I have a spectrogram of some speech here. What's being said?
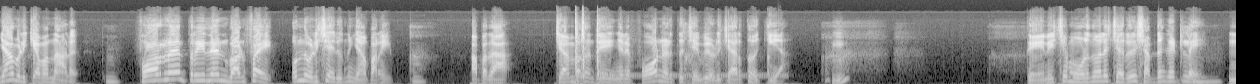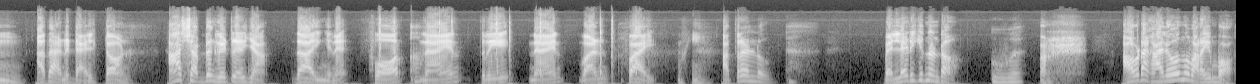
ഞാൻ വിളിക്കാൻ വന്ന ആൾ. Four nine three nine one five ഒന്ന് വിളിച്ചു തരുമെന്ന് ഞാൻ പറയും. അപ്പതാ ചെമ്പകന്തേ ഇങ്ങനെ ഫോൺ എടുത്ത് ചെവിയോട് ചേർത്ത് വെക്കുക? തേനീച്ച മൂളുന്ന പോലെ ചെറിയ ശബ്ദം കേട്ടില്ലേ? അതാണ് ഡെൽട്ടോൺ ആ ശബ്ദം കേട്ട് കഴിഞ്ഞാ ദാ ഇങ്ങനെ four nine three nine one five അത്രേ ഉള്ളൂ. ബെല്ലടിക്കുന്നുണ്ടോ? അവിടെ ഹലോ എന്ന് പറയുമ്പോ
